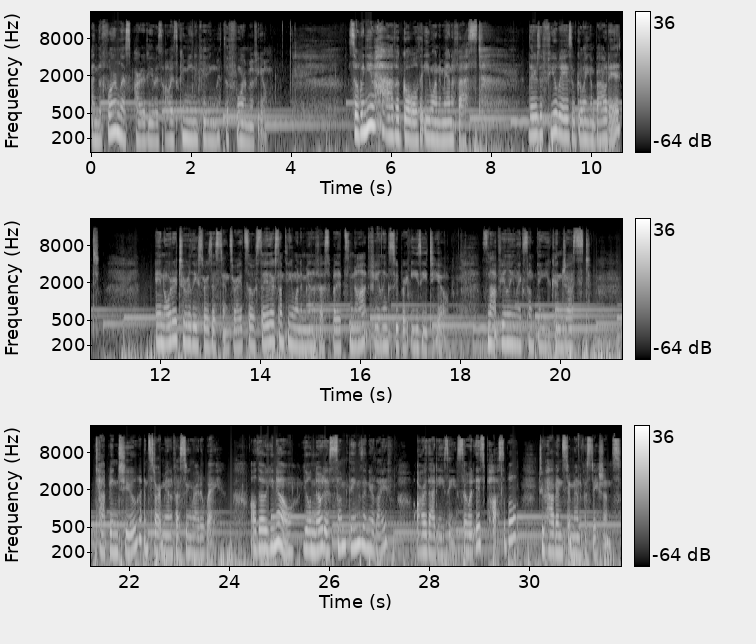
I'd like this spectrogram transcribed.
and the formless part of you is always communicating with the form of you. So, when you have a goal that you want to manifest, there's a few ways of going about it in order to release resistance, right? So, say there's something you want to manifest, but it's not feeling super easy to you. It's not feeling like something you can just tap into and start manifesting right away. Although, you know, you'll notice some things in your life are that easy. So, it is possible to have instant manifestations.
